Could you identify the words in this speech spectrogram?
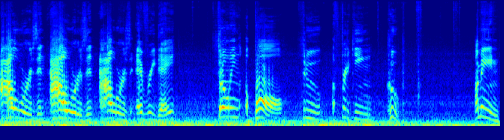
hours and hours and hours every day throwing a ball through a freaking hoop. I mean,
